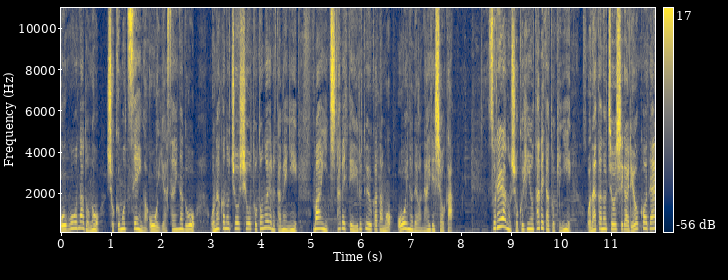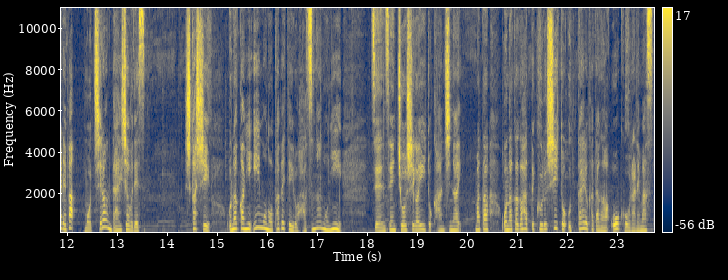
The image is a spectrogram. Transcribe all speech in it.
ごぼうなどの食物繊維が多い野菜などをお腹の調子を整えるために毎日食べているという方も多いのではないでしょうか。それらの食品を食べた時にお腹の調子が良好であればもちろん大丈夫です。しかしお腹にいいものを食べているはずなのに全然調子がいいと感じないまたお腹が張って苦しいと訴える方が多くおられます。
